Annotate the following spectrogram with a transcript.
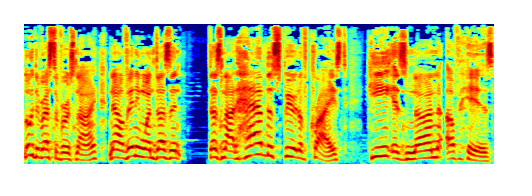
Look at the rest of verse 9. Now, if anyone doesn't, does not have the spirit of Christ, he is none of his.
